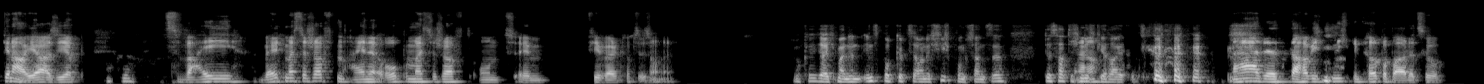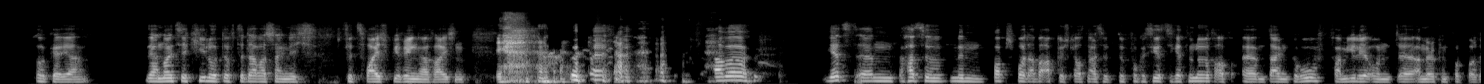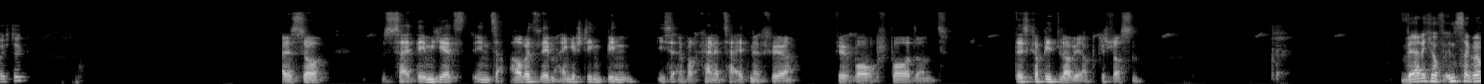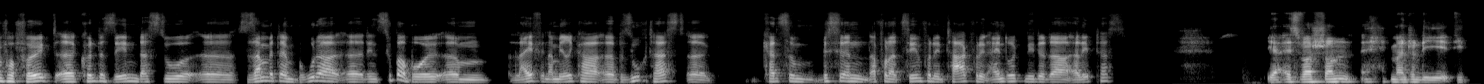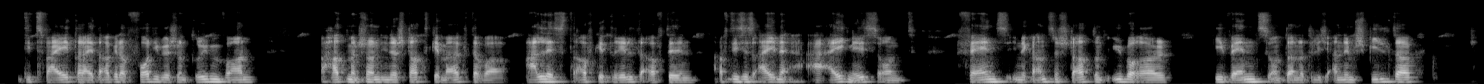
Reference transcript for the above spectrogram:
Genau, ja. Also ich habe okay. zwei Weltmeisterschaften, eine Europameisterschaft und eben vier Weltcup-Saisonen. Okay, ja, ich meine, in Innsbruck gibt es ja auch eine Skisprungschanze. Das hatte ich ja. nicht gereizt. Na, da, da habe ich nicht den Körperbau dazu. Okay, ja. Ja, 90 Kilo dürfte da wahrscheinlich für zwei Spielringe reichen. Ja. Aber jetzt ähm, hast du mit dem Bobsport aber abgeschlossen. Also du fokussierst dich jetzt nur noch auf ähm, deinen Beruf, Familie und äh, American Football, richtig? Also seitdem ich jetzt ins Arbeitsleben eingestiegen bin, ist einfach keine Zeit mehr für, für Bobsport und das Kapitel habe ich abgeschlossen. Wer dich auf Instagram verfolgt, äh, könnte sehen, dass du äh, zusammen mit deinem Bruder äh, den Super Bowl ähm, live in Amerika äh, besucht hast. Kannst du ein bisschen davon erzählen, von den Tag, von den Eindrücken, die du da erlebt hast? Ja, es war schon, ich meine schon die, die, die zwei, drei Tage davor, die wir schon drüben waren, hat man schon in der Stadt gemerkt, da war alles drauf gedrillt auf, den, auf dieses eine Ereignis und Fans in der ganzen Stadt und überall Events und dann natürlich an dem Spieltag.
